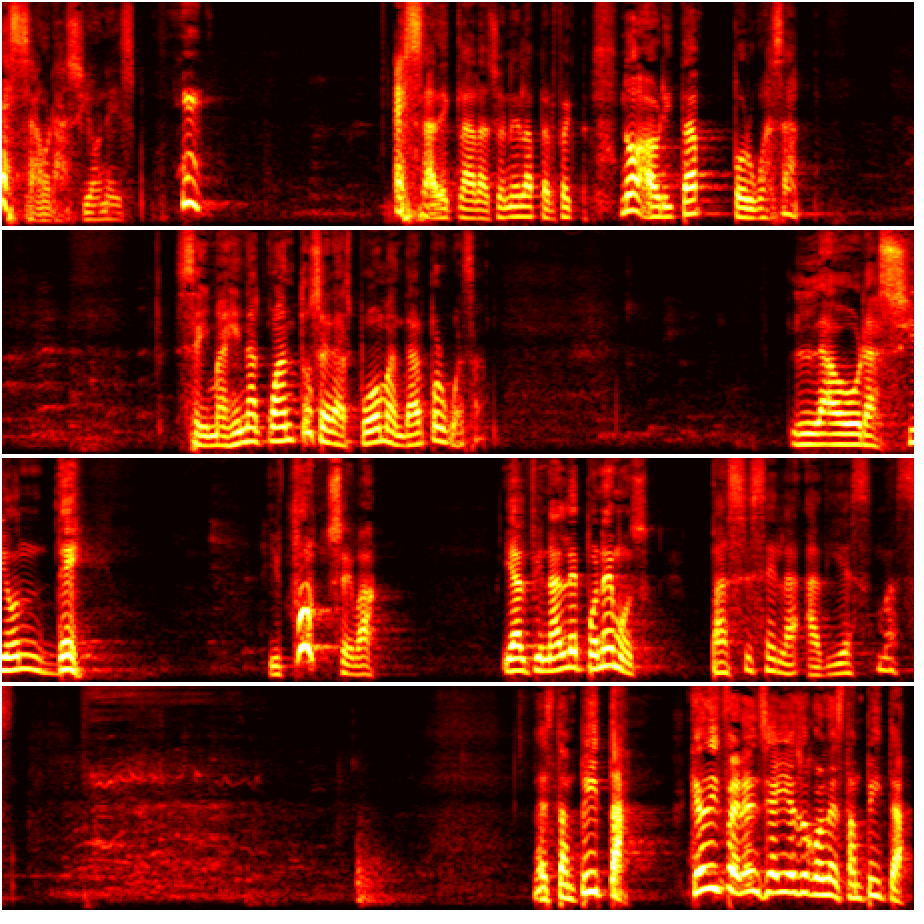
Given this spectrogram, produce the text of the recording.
esa oración es. Esa declaración es la perfecta. No, ahorita por WhatsApp. ¿Se imagina cuánto se las puedo mandar por WhatsApp? La oración de. Y se va. Y al final le ponemos, pásesela a 10 más. La estampita. ¿Qué diferencia hay eso con la estampita?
